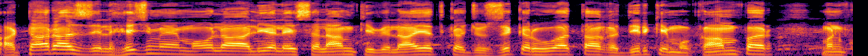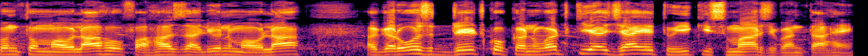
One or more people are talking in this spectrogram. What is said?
अठारह जिलहिज में मौला अली सलाम की विलायत का जो ज़िक्र हुआ था गदीर के मुकाम पर मनकुन तो मौला हो फ़हाज अली मौला, अगर उस डेट को कन्वर्ट किया जाए तो इक्कीस मार्च बनता है।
